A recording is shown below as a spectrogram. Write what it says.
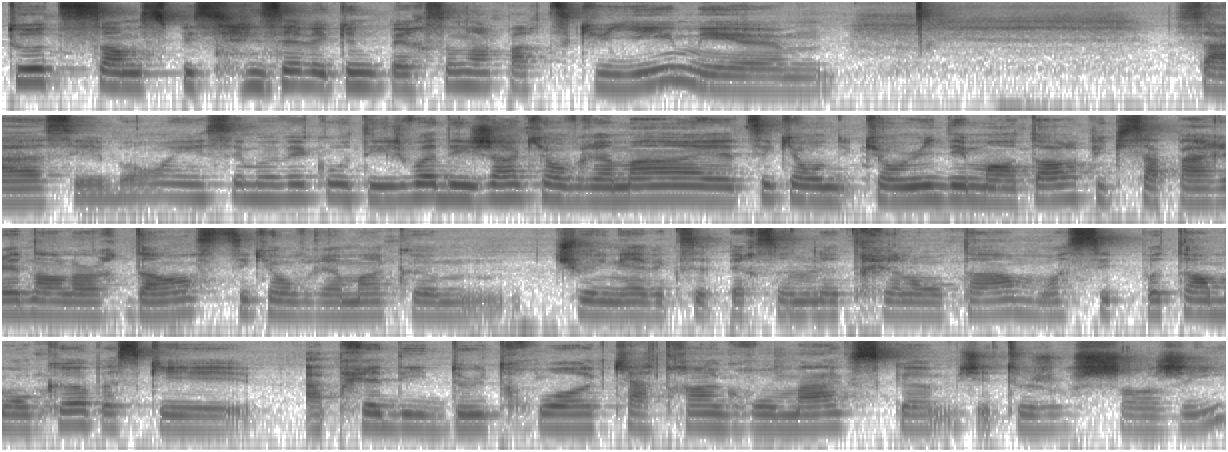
tout sans me spécialiser avec une personne en particulier, mais... euh, ça c'est bon et c'est mauvais côté. Je vois des gens qui ont vraiment, euh, tu sais, qui ont, qui ont eu des mentors puis qui s'apparaissent dans leur danse, tu sais, qui ont vraiment comme trainé avec cette personne-là très longtemps. Moi, c'est pas tant mon cas parce que après des 2, 3, 4 ans gros max, comme j'ai toujours changé.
